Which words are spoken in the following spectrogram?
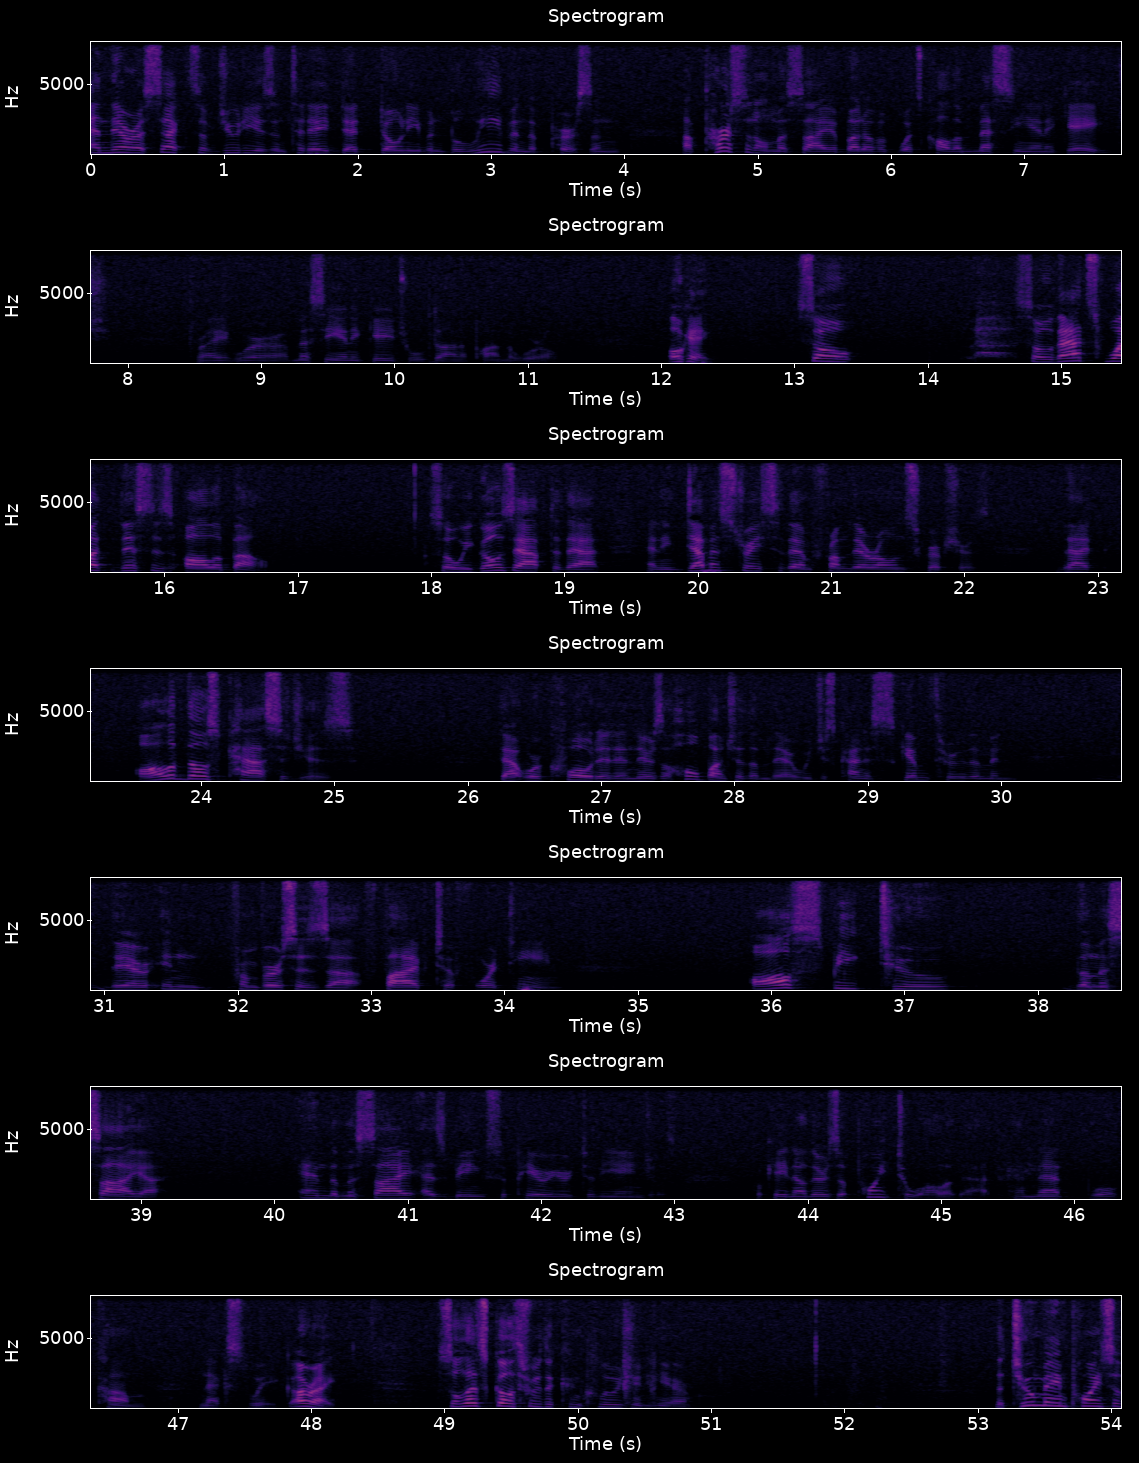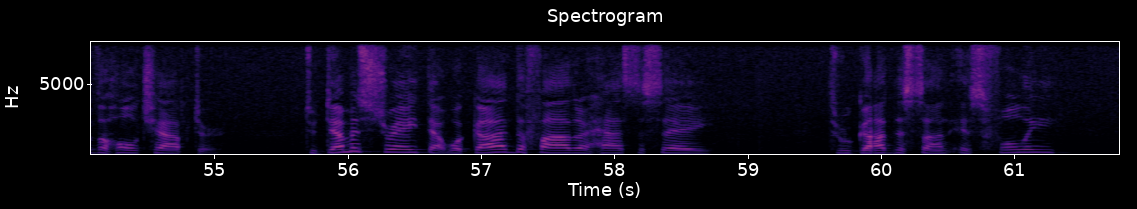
And there are sects of Judaism today that don't even believe in the person, a personal Messiah, but of a, what's called a messianic age, right? Where a messianic age will dawn upon the world. Okay, so, so that's what this is all about. So he goes after that and he demonstrates to them from their own scriptures that all of those passages that were quoted, and there's a whole bunch of them there, we just kind of skimmed through them, and they're in from verses uh, 5 to 14, all speak to the Messiah and the Messiah as being superior to the angels. Okay, now there's a point to all of that, and that will come next week. All right, so let's go through the conclusion here. The two main points of the whole chapter to demonstrate that what God the Father has to say through God the Son is fully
